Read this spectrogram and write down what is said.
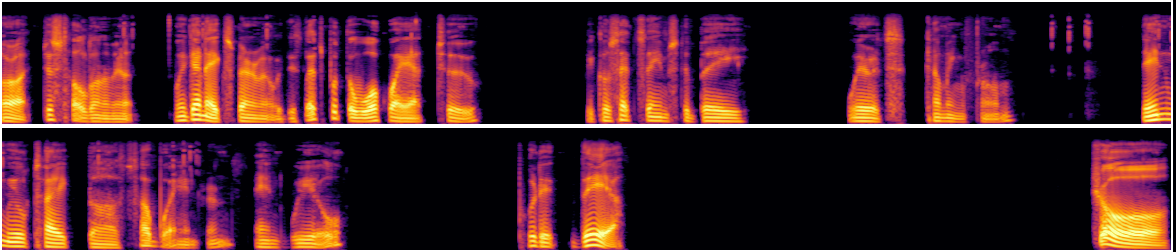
All right, just hold on a minute. We're going to experiment with this. Let's put the walkway out too, because that seems to be where it's coming from. Then we'll take the subway entrance and we'll put it there. Sure.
